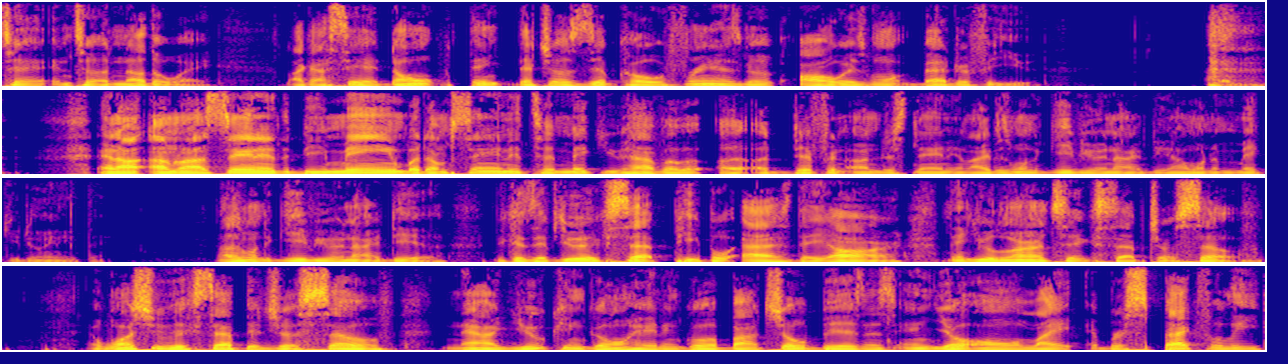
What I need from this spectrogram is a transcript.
to into another way like I said, don't think that your zip code friends gonna always want better for you. and I, am not saying it to be mean, but I'm saying it to make you have a, a, a different understanding. I just want to give you an idea. I want to make you do anything. I just want to give you an idea because if you accept people as they are, then you learn to accept yourself. And once you've accepted yourself, now you can go ahead and go about your business in your own light respectfully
